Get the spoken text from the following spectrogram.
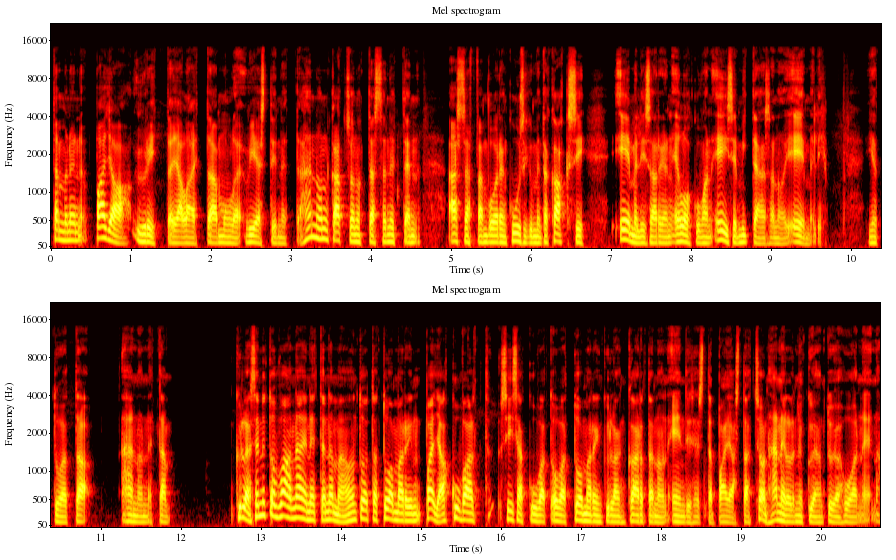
tämmöinen paja-yrittäjä laittaa mulle viestin, että hän on katsonut tässä nytten SFn vuoden 62 Eemeli-sarjan elokuvan Ei se mitään, sanoi Eemeli. Ja tuota, hän on, että kyllä se nyt on vaan näin, että nämä on tuota tuomarin pajakuvat, sisäkuvat ovat tuomarin kylän kartanon entisestä pajasta, että se on hänellä nykyään työhuoneena.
